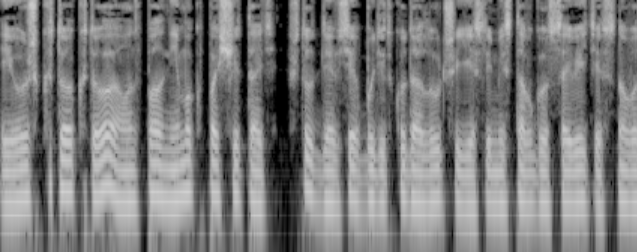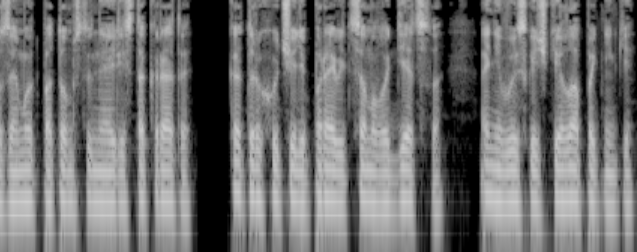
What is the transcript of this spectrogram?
И уж кто-кто, а он вполне мог посчитать, что для всех будет куда лучше, если места в госсовете снова займут потомственные аристократы, которых учили править с самого детства, а не выскочки-лапотники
